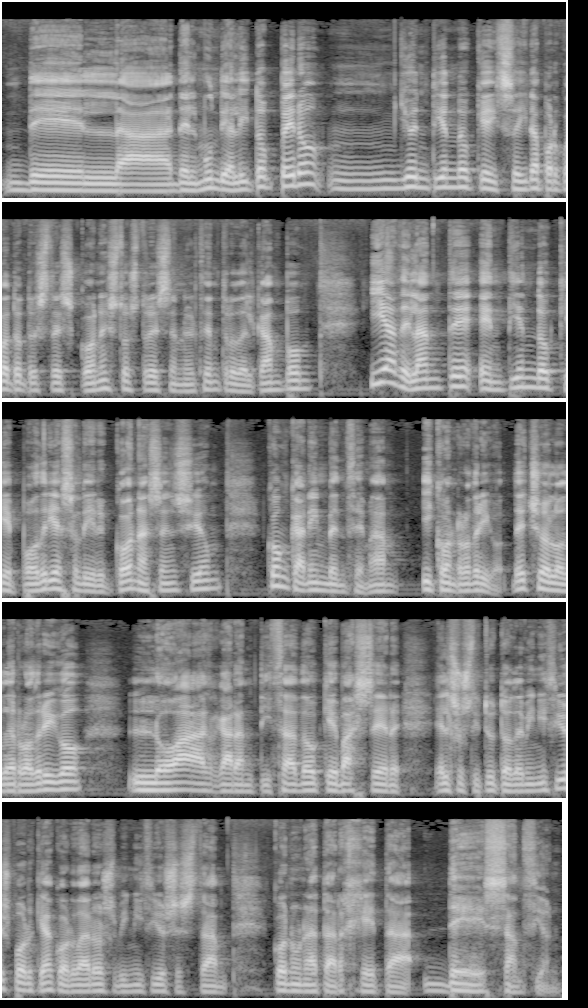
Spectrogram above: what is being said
del Mundialito, pero mmm, yo entiendo que se irá por 4-3-3 con estos tres en el centro del campo. Y adelante entiendo que podría salir con Asensio, con Karim Benzema y con Rodrigo. De hecho, lo de Rodrigo lo ha garantizado que va a ser el sustituto de Vinicius porque acordaros, Vinicius está con una tarjeta de sanción.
